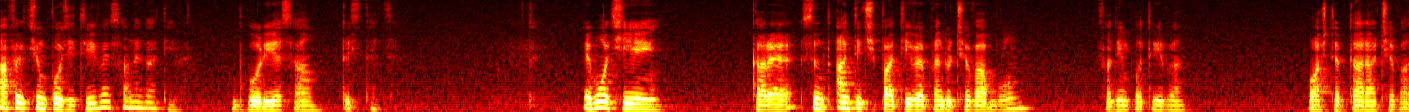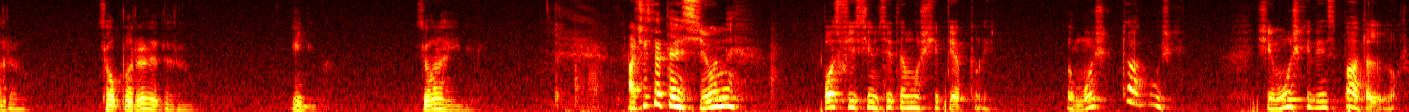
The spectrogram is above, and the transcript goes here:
Afecțiuni pozitive sau negative, bucurie sau tristețe. Emoții care sunt anticipative pentru ceva bun sau din potrivă o așteptare a ceva rău sau o părere de rău. Inima. Zona inimii. Aceste tensiuni pot fi simțite în mușchii pieptului. În mușchi? Da, mușchi. Și mușchii din spatele lor,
